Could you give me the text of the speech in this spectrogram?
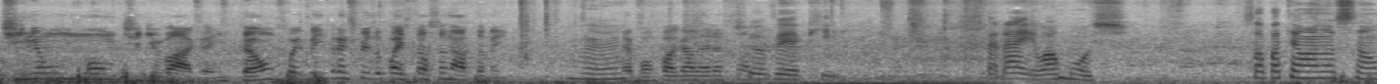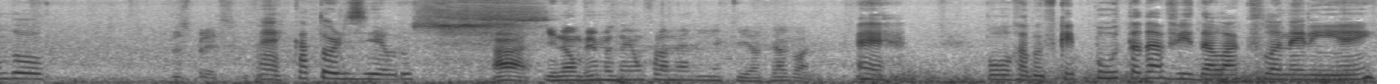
tinha um monte de vaga. Então foi bem tranquilo para estacionar também. É bom pra galera só. Deixa eu ver aqui. Espera aí, o almoço. Só pra ter uma noção do. Dos preços. É, 14 euros. Ah, e não vimos nenhum flanelinha aqui até agora. É. Porra, mas fiquei puta da vida lá com flanelinha, hein?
